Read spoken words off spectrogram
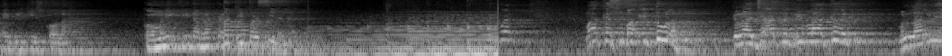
IBG sekolah, komuniti dan rakyat dipersilakan. Maka sebab itulah kerajaan negeri Melaka ni melalui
